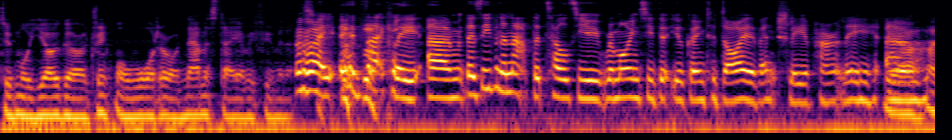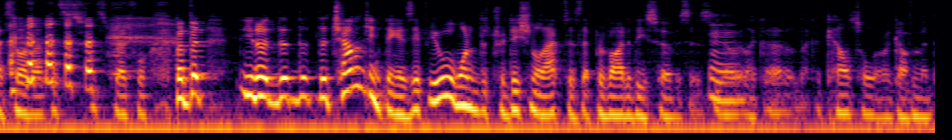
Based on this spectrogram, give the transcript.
do more yoga, or drink more water, or namaste every few minutes. Right, exactly. Um, there's even an app that tells you, reminds you that you're going to die eventually. Apparently, Yeah, um, I saw that. That's, that's dreadful. But but you know the, the the challenging thing is if you were one of the traditional actors that provided these services, you know, like a like a council or a government,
